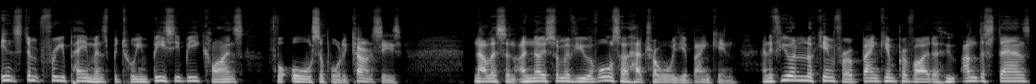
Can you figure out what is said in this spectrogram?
instant free payments between BCB clients for all supported currencies. Now, listen, I know some of you have also had trouble with your banking. And if you are looking for a banking provider who understands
